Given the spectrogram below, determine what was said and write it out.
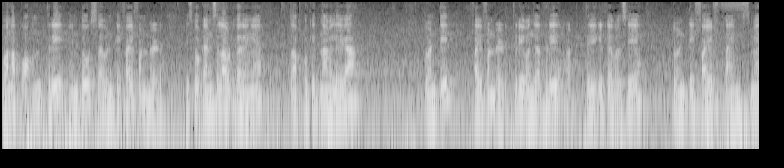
one upon three into seventy five hundred इसको कैंसिल आउट करेंगे तो आपको कितना मिलेगा? Twenty five hundred three one जा थ्री और थ्री की टेबल से ये ट्वेंटी फाइव टाइम्स में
